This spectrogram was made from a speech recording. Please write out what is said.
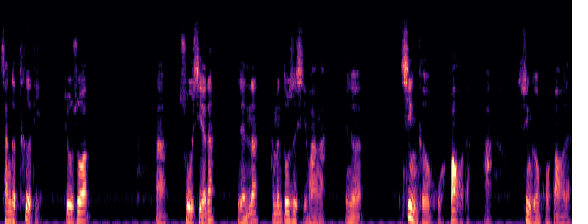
三个特点，就是说啊暑邪的人呢，他们都是喜欢啊这个。性格火爆的啊，性格火爆的，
